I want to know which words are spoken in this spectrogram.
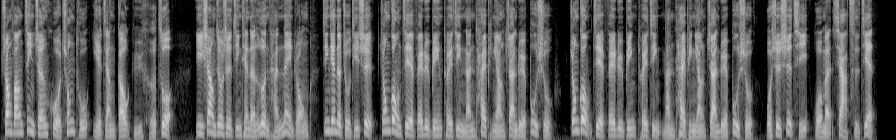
双方竞争或冲突也将高于合作。以上就是今天的论坛内容。今天的主题是中共借菲律宾推进南太平洋战略部署。中共借菲律宾推进南太平洋战略部署。我是世奇，我们下次见。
